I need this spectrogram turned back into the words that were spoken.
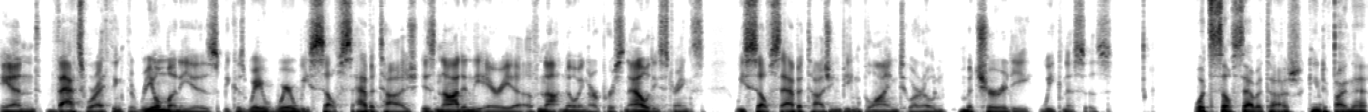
And that's where I think the real money is because where, where we self sabotage is not in the area of not knowing our personality strengths. We self sabotage in being blind to our own maturity weaknesses. What's self sabotage? Can you define that?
